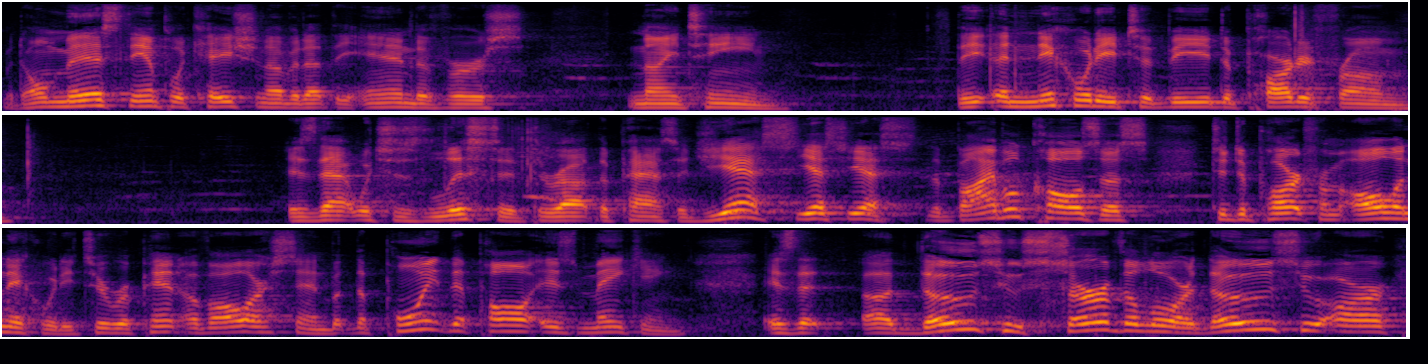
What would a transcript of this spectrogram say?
But don't miss the implication of it at the end of verse 19. The iniquity to be departed from is that which is listed throughout the passage. Yes, yes, yes. The Bible calls us to depart from all iniquity, to repent of all our sin. But the point that Paul is making is that uh, those who serve the Lord, those who are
